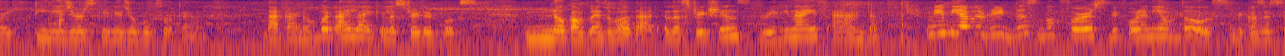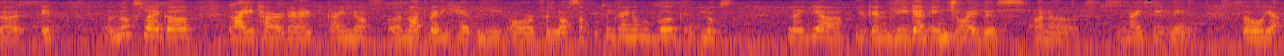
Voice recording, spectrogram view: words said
like teenagers के लिए जो books होते हैं that kind of but i like illustrated books. No complaints about that. Illustrations really nice and maybe i will read this book first before any of those because it's a it looks like a light-hearted kind of uh, not very heavy or philosophical kind of a book. It looks like yeah you can read and enjoy this on a nice evening. So yeah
